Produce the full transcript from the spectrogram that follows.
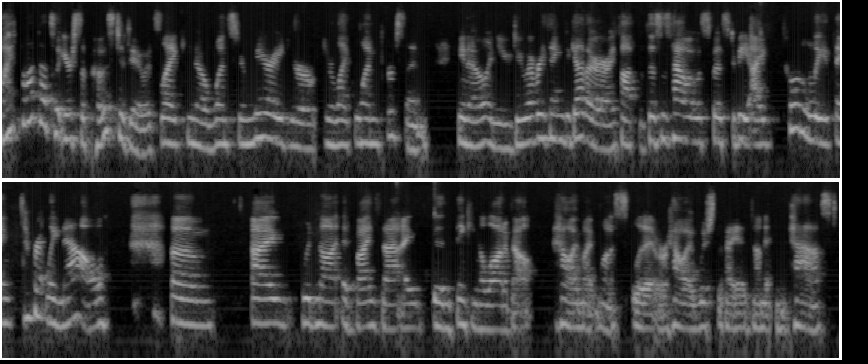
I thought that's what you're supposed to do. It's like you know, once you're married, you're you're like one person, you know, and you do everything together. I thought that this is how it was supposed to be. I totally think differently now. Um, I would not advise that. I've been thinking a lot about how I might want to split it or how I wish that I had done it in the past.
